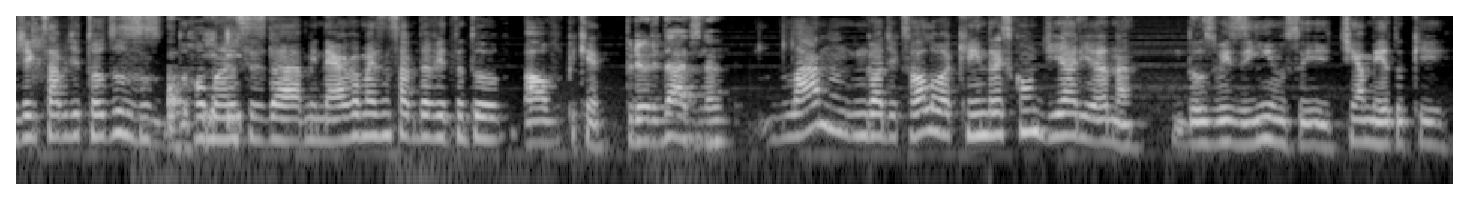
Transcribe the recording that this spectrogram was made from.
A gente sabe de todos os romances da Minerva, mas não sabe da vida do alvo pequeno. Prioridades, né? Lá no, em Godric's Hollow, a Kendra escondia a Ariana dos vizinhos e tinha medo que,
